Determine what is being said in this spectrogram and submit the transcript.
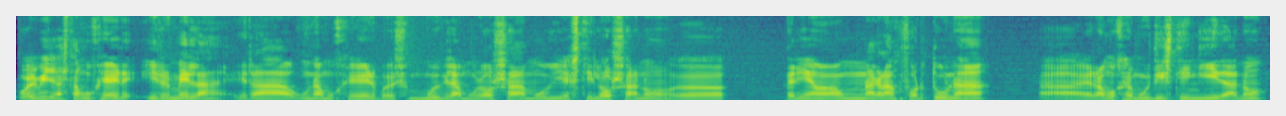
Pues mira, esta mujer, Irmela, era una mujer pues, muy glamurosa, muy estilosa, ¿no? Eh, tenía una gran fortuna, eh, era una mujer muy distinguida, ¿no?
